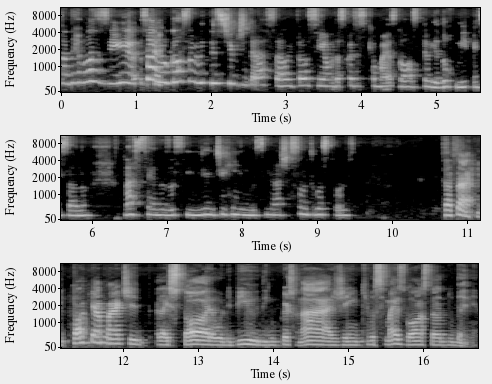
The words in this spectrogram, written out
tá nervosinha. Sabe, eu gosto muito desse tipo de interação. Então, assim, é uma das coisas que eu mais gosto. Eu ia dormir pensando nas cenas, assim, gente rindo, assim, eu acho isso muito gostoso. Sasaki, qual que é a parte da história, world building, personagem que você mais gosta do Dania?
